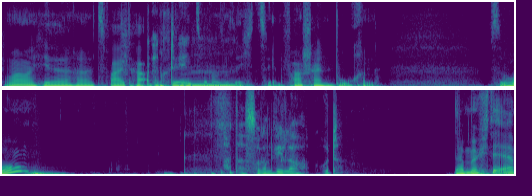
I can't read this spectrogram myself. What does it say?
Machen wir hier äh, 2. April Göttingen. 2016. Fahrschein buchen. So, Ach, das ist sogar ein Wähler. Gut. Da möchte er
